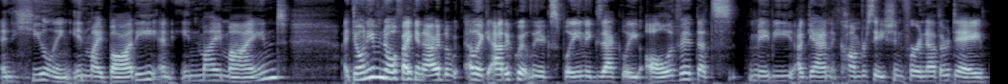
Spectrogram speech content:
and healing in my body and in my mind I don't even know if I can ad- like adequately explain exactly all of it. That's maybe again a conversation for another day.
